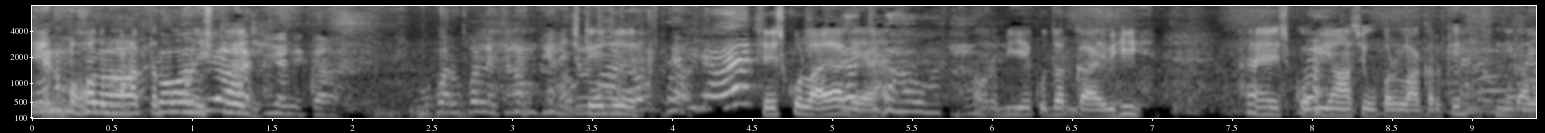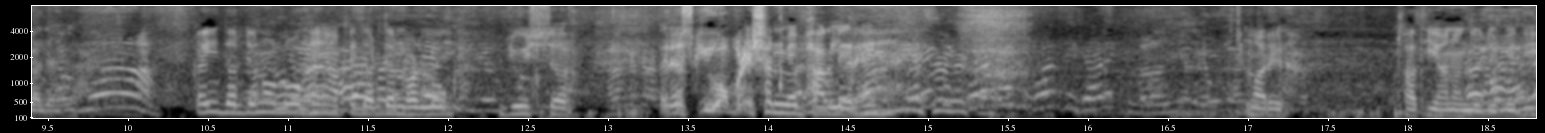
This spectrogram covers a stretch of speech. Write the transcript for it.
एक बहुत महत्वपूर्ण स्टेज स्टेज से इसको लाया गया है। और अभी एक उधर गाय भी है, इसको भी यहाँ से ऊपर ला करके निकाला जाएगा। कई दर्जनों लोग हैं, यहाँ पे दर्जन भर लोग जो इस रेस्क्यू ऑपरेशन में भाग ले रहे हैं। हमारे साथी आनंद द्विवेदी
